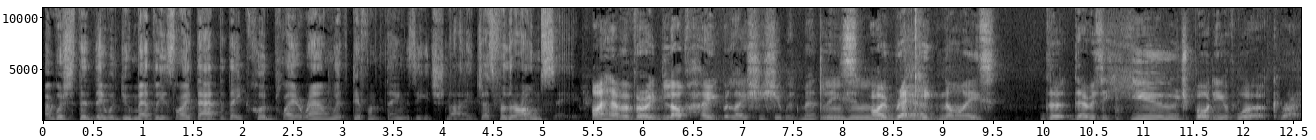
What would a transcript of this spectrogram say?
I wish that they would do medleys like that, that they could play around with different things each night, just for their own sake. I have a very love hate relationship with medleys. Mm-hmm. I recognise that there is a huge body of work Right.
